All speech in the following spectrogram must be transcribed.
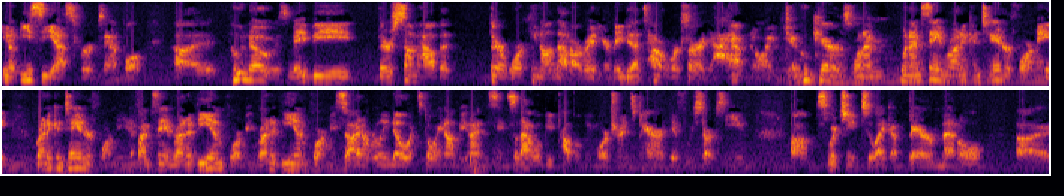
you know, ECS, for example. Uh, who knows? Maybe there's somehow that they're working on that already, or maybe that's how it works already. I have no idea. Who cares? When I'm when I'm saying run a container for me, run a container for me. If I'm saying run a VM for me, run a VM for me. So I don't really know what's going on behind the scenes. So that will be probably more transparent if we start seeing um, switching to like a bare metal uh,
